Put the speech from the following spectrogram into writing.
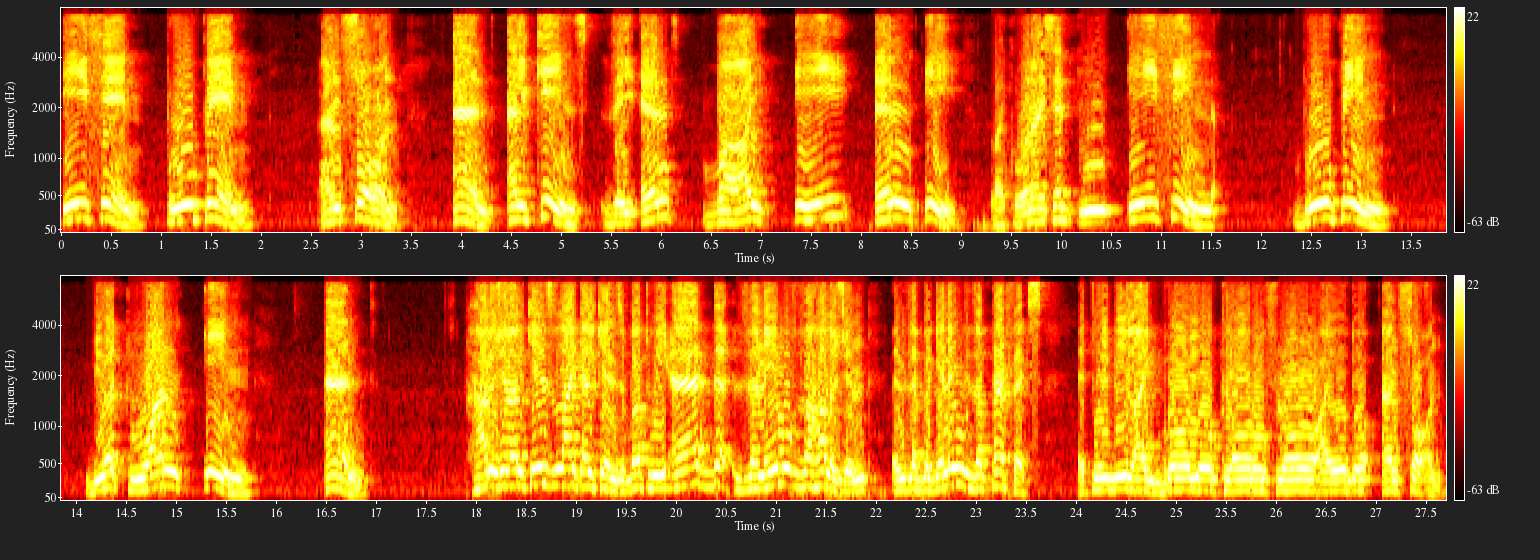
ethane propane and so on. And alkenes they end by ENE like when I said ethene propene but one in and halogen alkanes like alkanes. But we add the name of the halogen in the beginning the prefix. It will be like bromo chloro fluoro iodo and so on.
